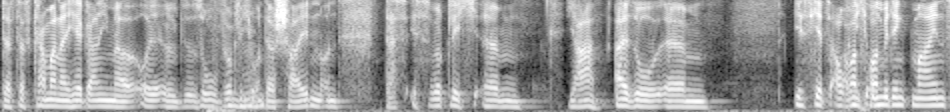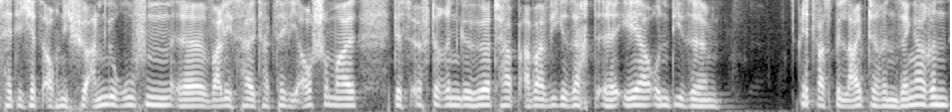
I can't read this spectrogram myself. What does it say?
das, das kann man nachher gar nicht mehr äh, so wirklich mhm. unterscheiden. Und das ist wirklich, ähm, ja, also ähm, ist jetzt auch Aber nicht unbedingt meins, hätte ich jetzt auch nicht für angerufen, äh, weil ich es halt tatsächlich auch schon mal des Öfteren gehört habe. Aber wie gesagt, äh, er und diese etwas beleibteren Sängerin,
